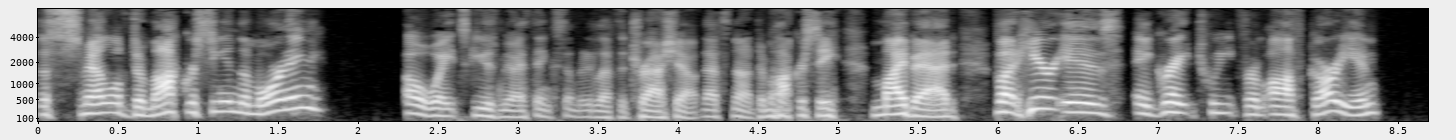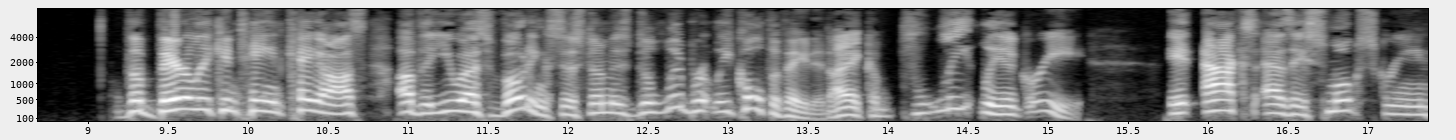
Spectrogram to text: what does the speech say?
the smell of democracy in the morning? Oh, wait, excuse me. I think somebody left the trash out. That's not democracy. My bad. But here is a great tweet from Off Guardian. The barely contained chaos of the U.S. voting system is deliberately cultivated. I completely agree. It acts as a smokescreen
